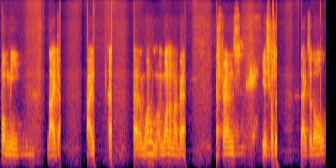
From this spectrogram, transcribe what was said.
for me. Like I, uh, one of my, one of my best friends, he's got legs at all,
